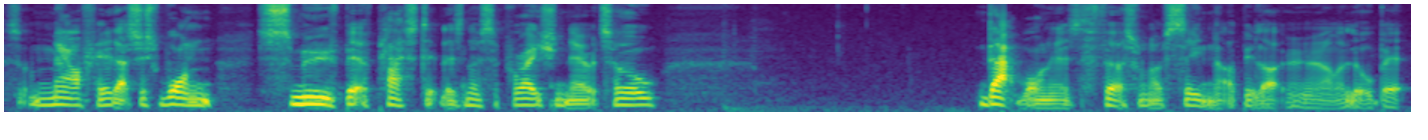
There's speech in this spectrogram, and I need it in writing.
sort of mouth here. That's just one smooth bit of plastic. There's no separation there at all. That one is the first one I've seen that I'd be like, mm, I'm a little bit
